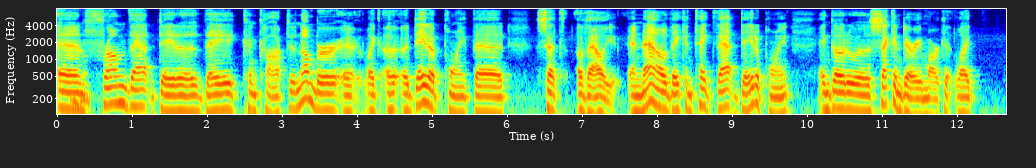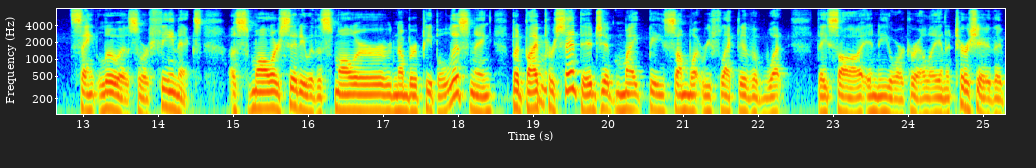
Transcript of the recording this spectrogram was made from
And mm-hmm. from that data, they concoct a number, uh, like a, a, data point that sets a value. And now they can take that data point and go to a secondary market like St. Louis or Phoenix, a smaller city with a smaller number of people listening, but by mm-hmm. percentage, it might be somewhat reflective of what they saw in New York or LA in a tertiary. The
